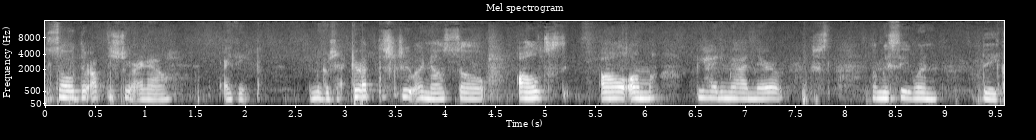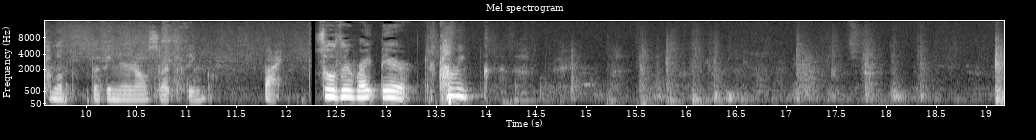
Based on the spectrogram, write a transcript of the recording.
So they're up the street right now, I think. Let me go check. They're up the street right now, so I'll, I'll um be hiding behind there. Just let me see when they come up the thing and I'll start the thing. Bye. So they're right there. They're coming. Ouch.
